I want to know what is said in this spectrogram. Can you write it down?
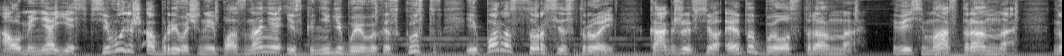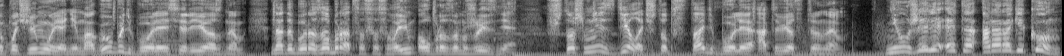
А у меня есть всего лишь обрывочные познания из книги боевых искусств и пара ссор с сестрой. Как же все это было странно. Весьма странно. Но почему я не могу быть более серьезным? Надо бы разобраться со своим образом жизни. Что ж мне сделать, чтобы стать более ответственным? Неужели это Арараги-кун?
